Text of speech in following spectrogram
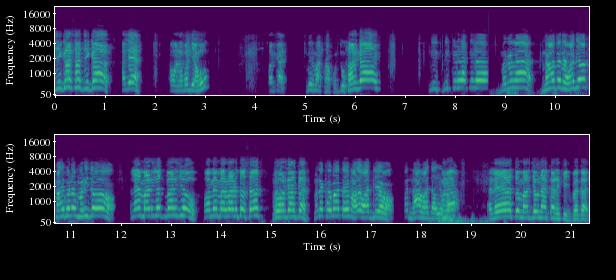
જીગર છે જીગર. અલે આના પર બેહું. હળગાય. મેર માથા પર જો. હળગાય. બીક બીક કરી રાખી લે. મગલા ના તો રહેવા દો ખાઈ ગોડા મરી જો. એટલે મરજો જ મરજો અમે મરવાનું તો સચ તું હળગાં કર. મને ખબર તમે મારા વાત લ્યો. પણ ના વાત આવ્યો? અલે તું માર જેવું ના કરે કી ભગત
